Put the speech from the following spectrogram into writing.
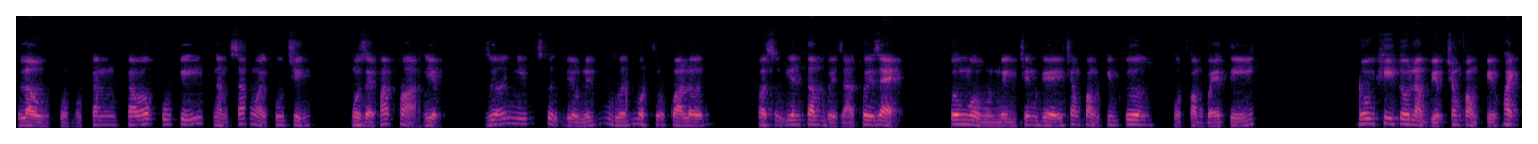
lầu của một căn cao ốc cũ kỹ nằm sát ngoài khu chính, một giải pháp thỏa hiệp giữa những sự liều lĩnh mướn một chỗ quá lớn và sự yên tâm về giá thuê rẻ. Tôi ngồi một mình trên ghế trong phòng kim cương, một phòng bé tí. Đôi khi tôi làm việc trong phòng kế hoạch.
